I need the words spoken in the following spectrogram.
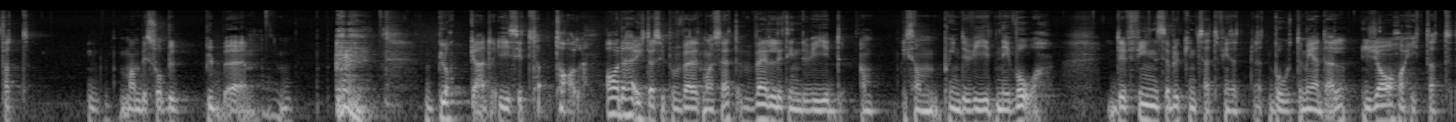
För att man blir så bl- bl- blockad i sitt tal. Ja, det här yttrar sig på väldigt många sätt. Väldigt individ, liksom på individnivå. Det finns, jag brukar inte säga att det finns ett, ett botemedel. Jag har hittat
